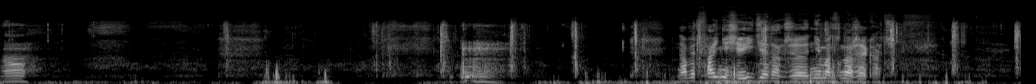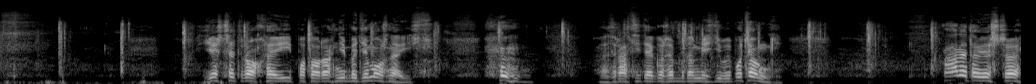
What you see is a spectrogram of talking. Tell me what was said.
no. Nawet fajnie się idzie, także nie ma co narzekać. Jeszcze trochę i po torach nie będzie można iść. Z racji tego, że będą jeździły pociągi. Ale to jeszcze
